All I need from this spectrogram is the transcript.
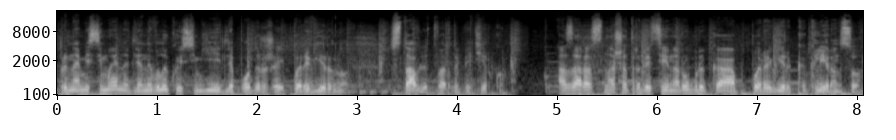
принаймні сімейне для невеликої сім'ї, для подорожей перевірено. Ставлю тверду п'ятірку. А зараз наша традиційна рубрика перевірка кліренсу.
